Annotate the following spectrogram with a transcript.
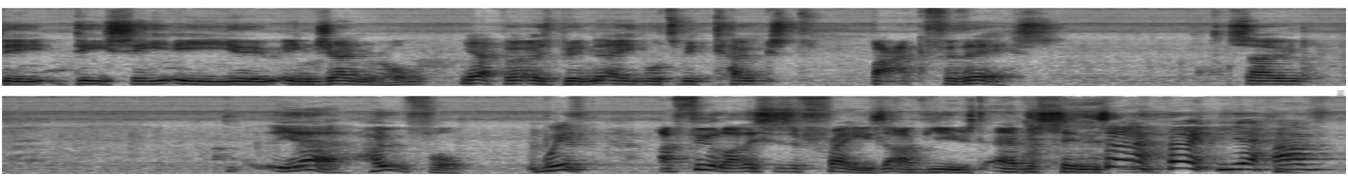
the DCEU in general, Yeah. but has been able to be coaxed back for this. So, yeah, hopeful. With I feel like this is a phrase that I've used ever since you have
